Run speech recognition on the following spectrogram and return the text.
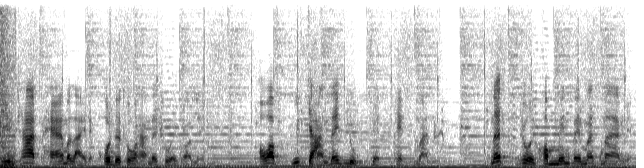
ทีมชาติแพ้เมื่อไหร่เนี่ยคนจะโทรหาน้าช่วยก่อนเลย เพราะว่าวิจารณ์ได้ดุเด็ดเผ็ดมันน้าช่วยคอมเมนต์ไปมากๆเนี่ย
